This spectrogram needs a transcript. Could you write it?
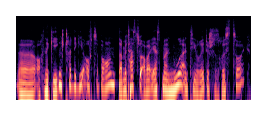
äh, auch eine Gegenstrategie aufzubauen. Damit hast du aber erstmal nur ein theoretisches Rüstzeug.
